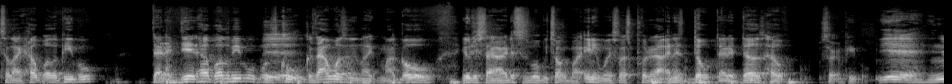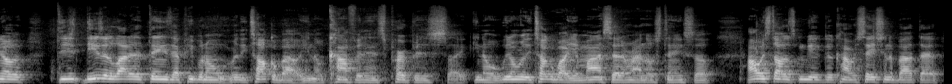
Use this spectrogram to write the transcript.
to like help other people. That it did help other people was Yeah. cool because that wasn't like my goal. It was just like, all right, this is what we talk about anyway, so let's put it out. And it's dope that it does help certain people. Yeah, you know, these these are a lot of the things that people don't really talk about. You know, confidence, purpose. Like, you know, we don't really talk about your mindset around those things. So I always thought it was gonna be a good conversation about that.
